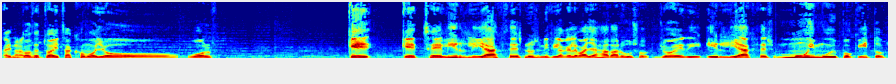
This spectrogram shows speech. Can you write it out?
entonces tú ahí estás como yo, Wolf. Que, que esté el Early Access no significa que le vayas a dar uso. Yo he Early Access muy, muy poquitos.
